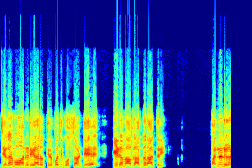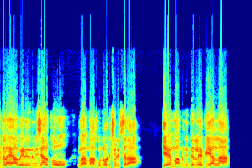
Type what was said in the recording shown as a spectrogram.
జగన్మోహన్ రెడ్డి గారు తిరుపతికి వస్తా అంటే ఈడ మాకు అర్ధరాత్రి పన్నెండు గంటల యాభై ఎనిమిది నిమిషాలకు మా- మాకు నోటీసులు ఇస్తారా? ఏం మాకు నిద్ర లేపియాలనా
